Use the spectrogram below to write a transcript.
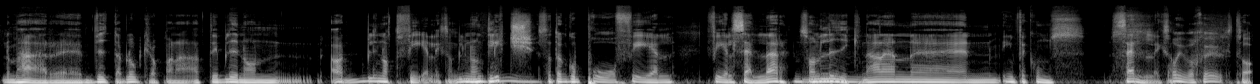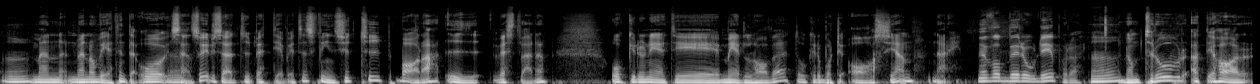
de här eh, vita blodkropparna, att det blir, någon, ja, det blir något fel. Liksom. Det blir någon glitch så att de går på fel, fel celler som liknar en, eh, en infektionscell. Liksom. Oj vad sjukt. Så. Men, men de vet inte. Och Sen så är det så här, typ 1-diabetes finns ju typ bara i västvärlden. Åker du ner till Medelhavet, åker du bort till Asien? Nej. Men vad beror det på då? De tror att det har,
